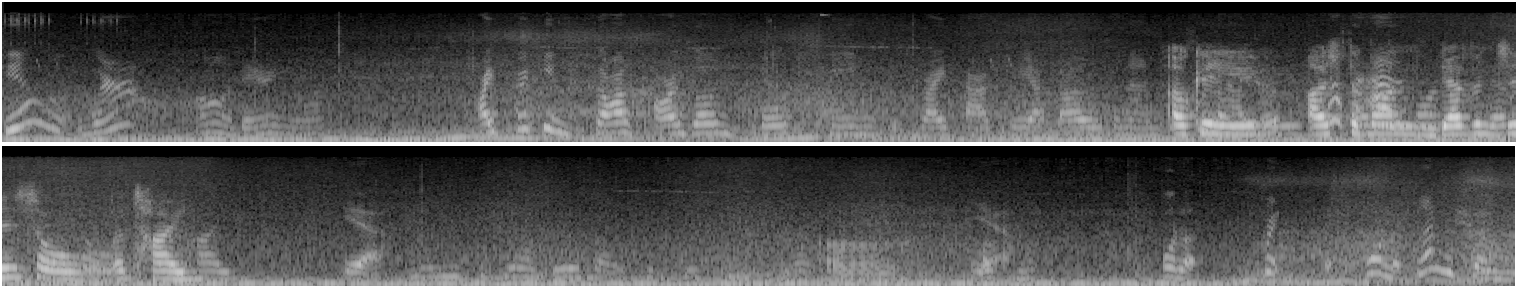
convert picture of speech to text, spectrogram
Chill. Where? Oh, there you are. I freaking saw a car going full speed right past me. I thought it was gonna. Okay, Esteban, Devin's in, so let's hide. Yeah. Uh, Yeah. Hold up. Frick. Hold up. Let me show you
